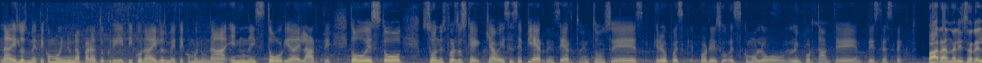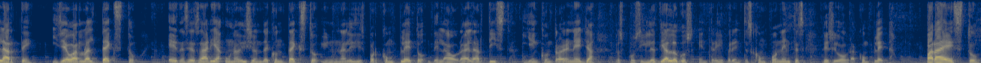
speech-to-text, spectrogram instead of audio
nadie los mete como en un aparato crítico, nadie los mete como en una, en una historia del arte, todo esto son esfuerzos que, a veces se pierden, ¿cierto? Entonces creo pues que por eso es como lo, importante de, de este aspecto. Para analizar el arte y llevarlo al texto, es necesaria una visión de contexto y un análisis por completo de la obra del artista y encontrar en ella los posibles diálogos entre diferentes componentes de su obra completa. Para esto,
